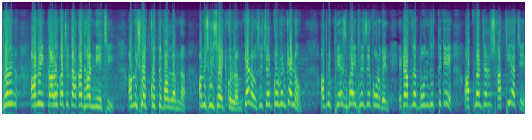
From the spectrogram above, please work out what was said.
ধরুন, আমি কারও কাছে টাকা ধার নিয়েছি। আমি শোধ করতে পারলাম না। আমি সুইসাইড করলাম। কেন? সুইসাইড করবেন কেন? আপনি ফেস বাই ফেসে করবেন। এটা আপনার বন্ধুর থেকে আপনার যারা সাথী আছে,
